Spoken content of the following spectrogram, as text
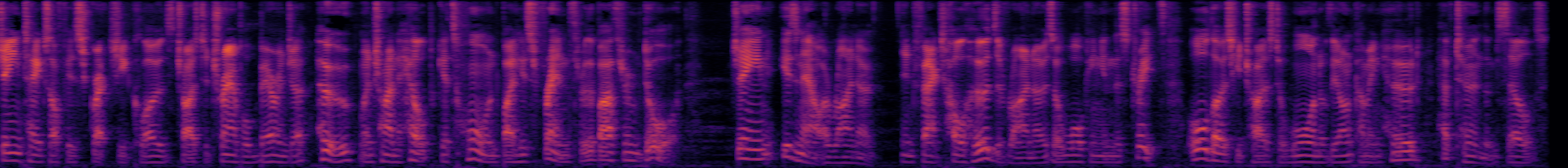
Jean takes off his scratchy clothes, tries to trample Berenger, who, when trying to help, gets horned by his friend through the bathroom door. Jean is now a rhino. In fact, whole herds of rhinos are walking in the streets. All those he tries to warn of the oncoming herd have turned themselves.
